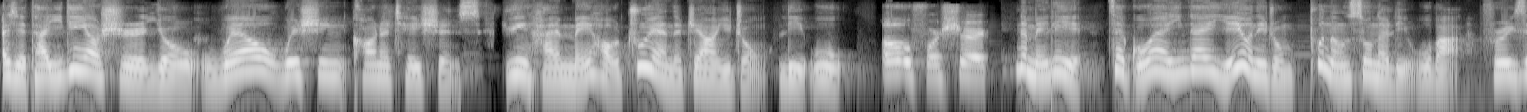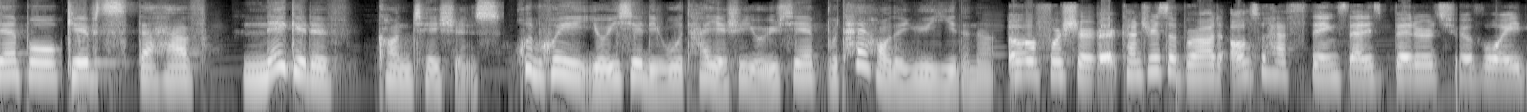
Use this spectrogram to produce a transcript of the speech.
而且它一定要是有 well-wishing connotations，蕴含美好祝愿的这样一种礼物。 Oh, for sure. 那梅莉在国外应该也有那种不能送的礼物吧？For example, gifts that have negative connotations. 会不会有一些礼物它也是有一些不太好的寓意的呢？Oh, for sure. Countries abroad also have things that is better to avoid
